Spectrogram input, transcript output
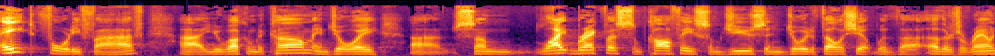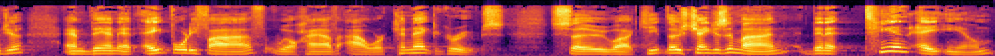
8:45. Uh, you're welcome to come, enjoy uh, some light breakfast, some coffee, some juice, enjoy the fellowship with uh, others around you. And then at 8:45, we'll have our connect groups. So uh, keep those changes in mind. Then at 10 a.m.,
